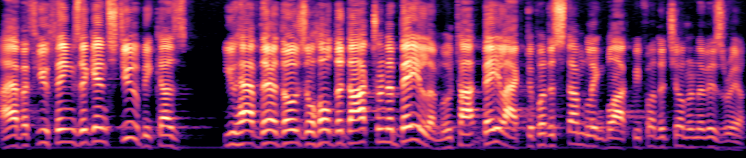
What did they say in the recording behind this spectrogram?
I have a few things against you because you have there those who hold the doctrine of Balaam, who taught Balak to put a stumbling block before the children of Israel.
